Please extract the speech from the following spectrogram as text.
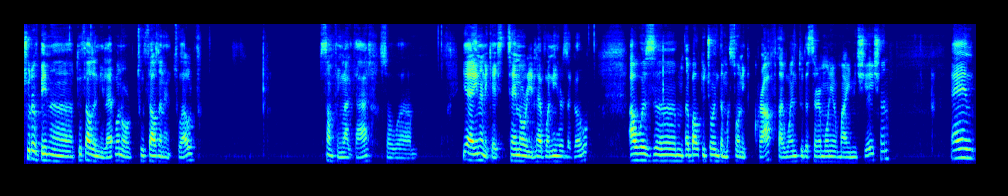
should have been uh, 2011 or 2012 something like that. So um, yeah in any case 10 or 11 years ago I was um, about to join the Masonic craft. I went to the ceremony of my initiation. And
